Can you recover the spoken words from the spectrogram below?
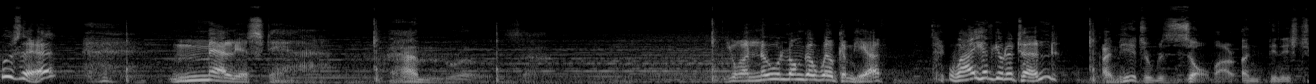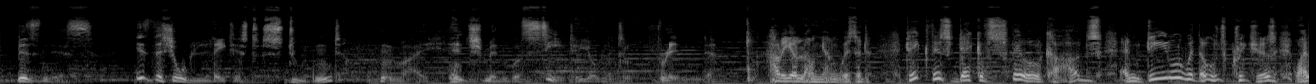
Who's there? Malistaire. Ambrose. You are no longer welcome here. Why have you returned? I'm here to resolve our unfinished business. Is this your latest student? My henchmen will see to your little friend. Hurry along, young wizard. Take this deck of spell cards and deal with those creatures while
